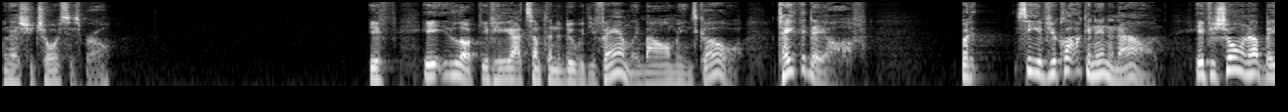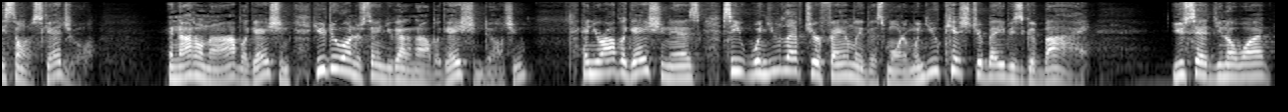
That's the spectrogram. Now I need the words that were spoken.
Well, that's your choices, bro. If look, if you got something to do with your family, by all means go. Take the day off. But see, if you're clocking in and out, if you're showing up based on a schedule and not on an obligation, you do understand you got an obligation, don't you? And your obligation is, see, when you left your family this morning, when you kissed your babies goodbye, you said, you know what?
